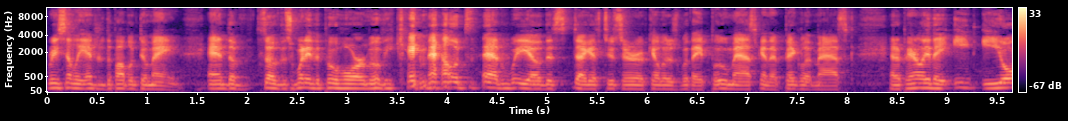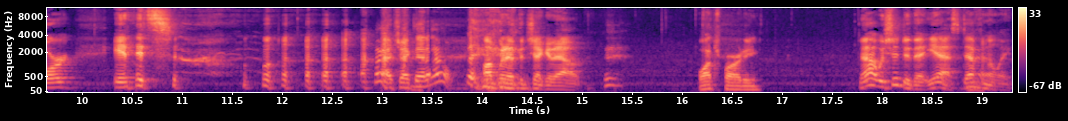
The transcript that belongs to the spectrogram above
recently entered the public domain, and the so this Winnie the Pooh horror movie came out that we you know this I guess two serial killers with a Pooh mask and a piglet mask, and apparently they eat Eeyore in its. All right, check that out. I'm gonna have to check it out. Watch party. No, we should do that. Yes, definitely.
